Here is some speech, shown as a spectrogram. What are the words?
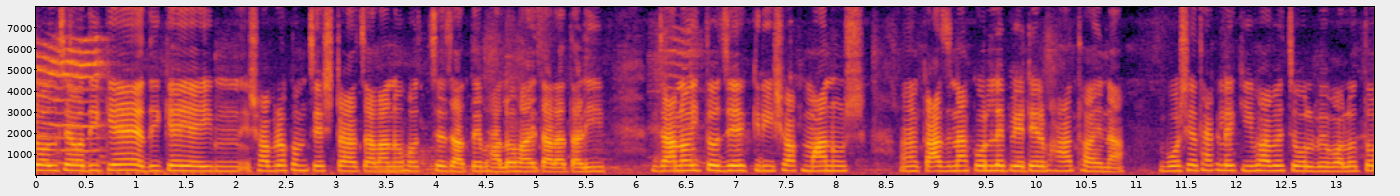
চলছে ওদিকে, এদিকে এই সব রকম চেষ্টা চালানো হচ্ছে যাতে ভালো হয় তাড়াতাড়ি। জানোই তো যে কৃষক মানুষ কাজ না করলে পেটের ভাত হয় না। বসে থাকলে কীভাবে চলবে বলো তো?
